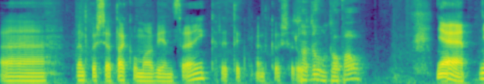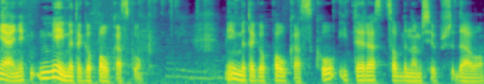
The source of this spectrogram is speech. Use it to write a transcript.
Eee, prędkość ataku ma więcej. Krytyk, prędkość ruchu. Co ty utopał? Nie, nie, niech, miejmy tego połkasku. Miejmy tego połkasku i teraz co by nam się przydało?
